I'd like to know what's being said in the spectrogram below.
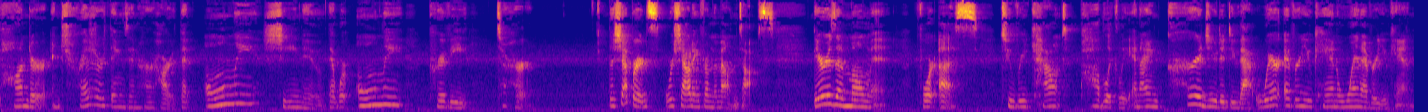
ponder and treasure things in her heart that only she knew, that were only privy to her. The shepherds were shouting from the mountaintops. There is a moment for us to recount publicly, and I encourage you to do that wherever you can, whenever you can.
